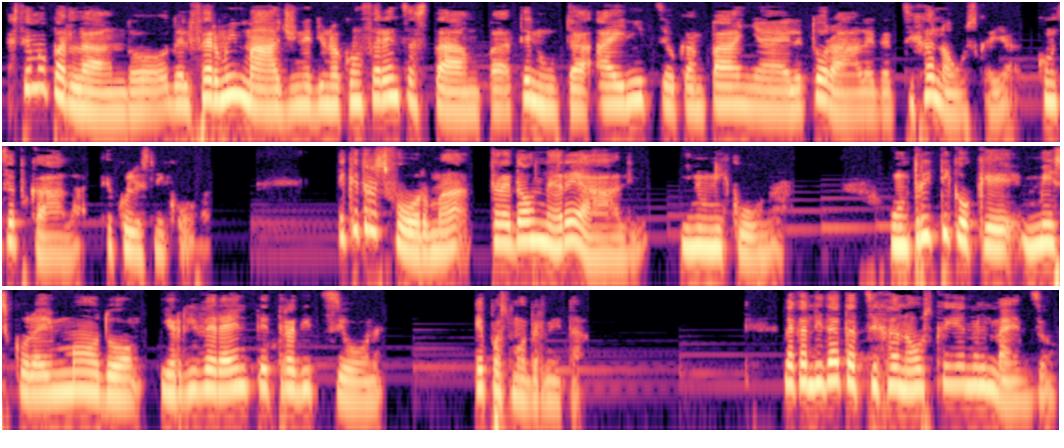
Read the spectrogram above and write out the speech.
Stiamo parlando del fermo immagine di una conferenza stampa tenuta a inizio campagna elettorale da Tsikhanouskaya con Tsepkala e Kolesnikova e che trasforma tre donne reali in un'icona. Un trittico che mescola in modo irriverente tradizione e postmodernità. La candidata Tsikhanouskaya nel mezzo,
